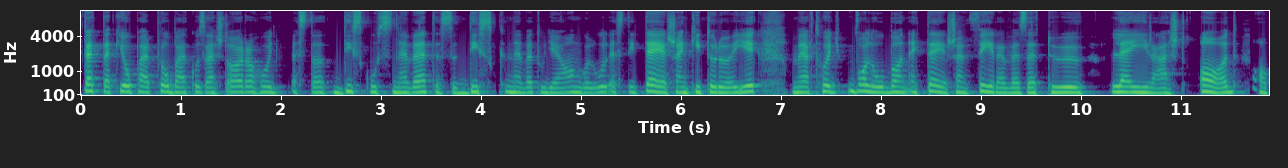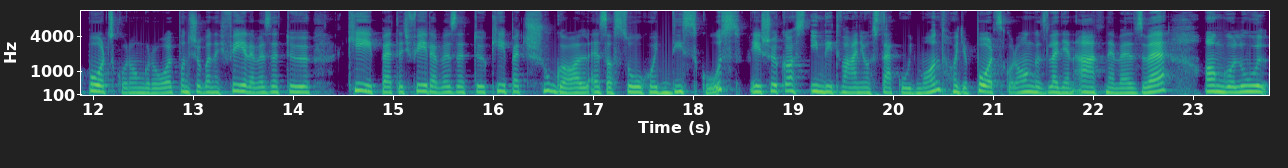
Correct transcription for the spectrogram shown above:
tettek jó pár próbálkozást arra, hogy ezt a diszkusz nevet, ezt a disk nevet ugye angolul, ezt így teljesen kitöröljék, mert hogy valóban egy teljesen félrevezető leírást ad a porckorongról, pontosabban egy félrevezető képet, egy félrevezető képet sugal ez a szó, hogy diszkusz, és ők azt indítványozták úgymond, hogy a porckorong az legyen átnevezve, angolul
